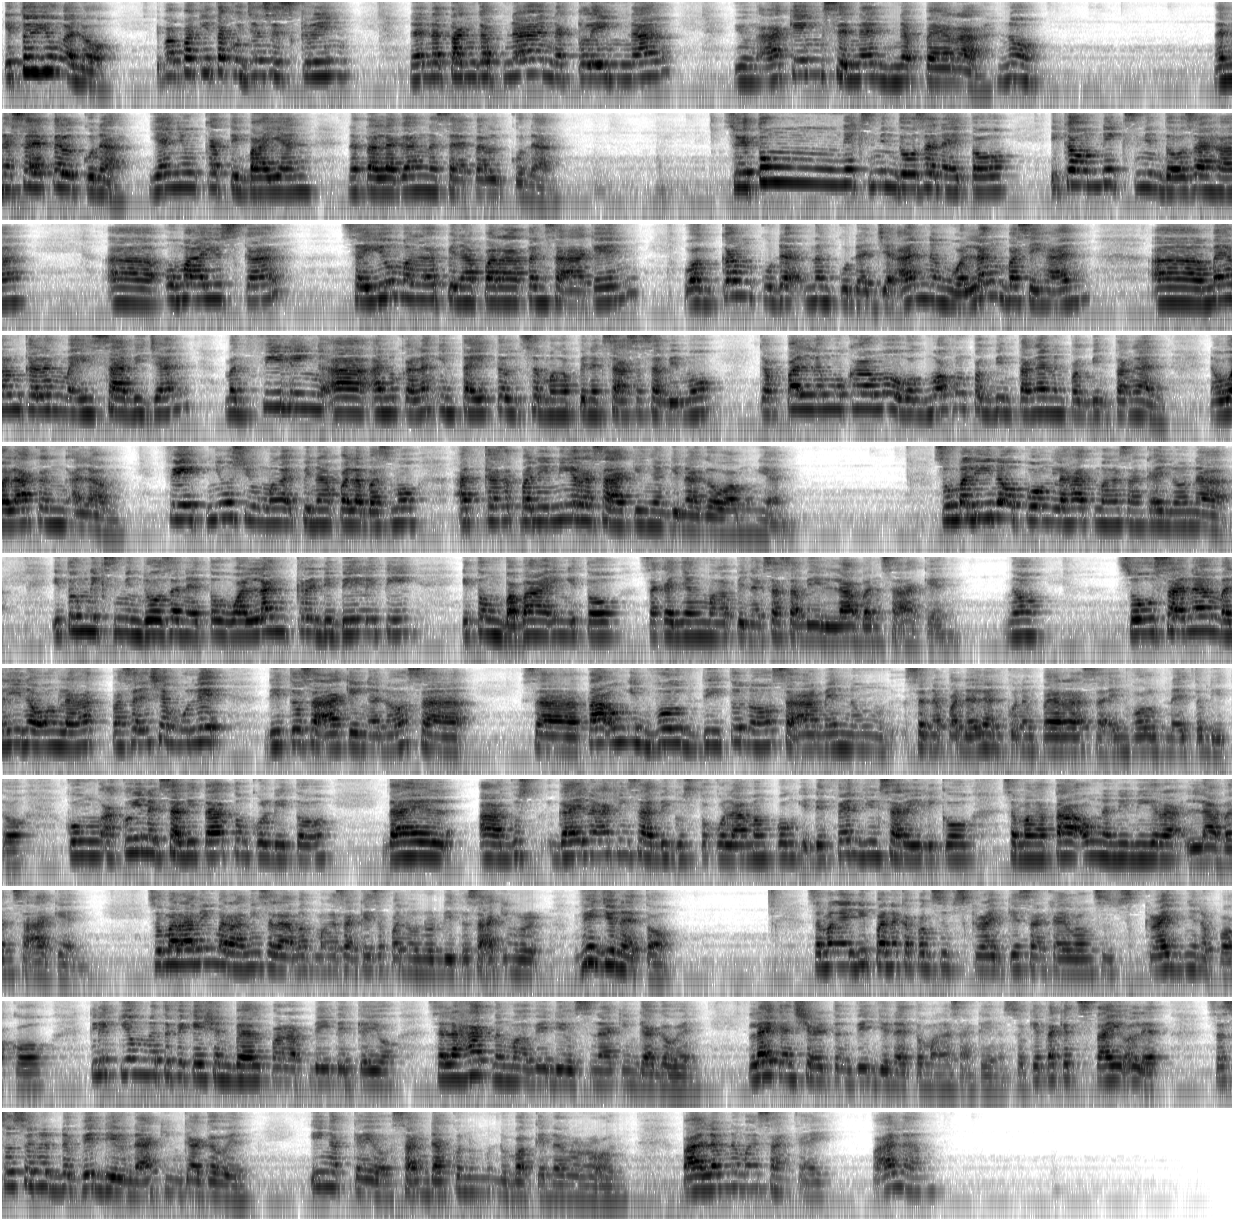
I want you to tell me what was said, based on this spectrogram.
Ito yung ano, ipapakita ko dyan sa screen, na natanggap na, na-claim na yung aking sinend na pera. No. Na nasettle ko na. Yan yung katibayan na talagang nasettle ko na. So itong Nix Mendoza na ito, ikaw Nix Mendoza ha, uh, umayos ka sa iyong mga pinaparatang sa akin. Huwag kang kuda ng kuda dyan ng walang basihan. Uh, mayroon ka lang maisabi dyan. Mag-feeling uh, ano ka lang entitled sa mga pinagsasasabi mo. Kapal ng mukha mo. Huwag mo akong pagbintangan ng pagbintangan na wala kang alam. Fake news yung mga pinapalabas mo at paninira sa akin yung ginagawa mong yan. So malinaw po ang lahat mga sangkay no na itong Nix Mendoza na ito walang credibility itong babaeng ito sa kanyang mga pinagsasabi laban sa akin. No? So sana malinaw ang lahat. Pasensya muli dito sa aking ano sa sa taong involved dito no sa amin nung sa napadalhan ko ng pera sa involved na ito dito. Kung ako yung nagsalita tungkol dito, dahil uh, gusto, gaya ng aking sabi, gusto ko lamang pong i-defend yung sarili ko sa mga taong naninira laban sa akin. So maraming maraming salamat mga sangkay sa panunod dito sa aking video na ito. Sa mga hindi pa nakapag-subscribe kay Sangkay Long, subscribe nyo na po ako. Click yung notification bell para updated kayo sa lahat ng mga videos na aking gagawin. Like and share itong video na ito mga sangkay na. So kita-kits tayo ulit sa susunod na video na aking gagawin. Ingat kayo, saan dako ng mundo ba kayo naroroon? Paalam na mga sangkay. Paalam.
